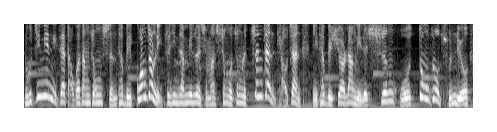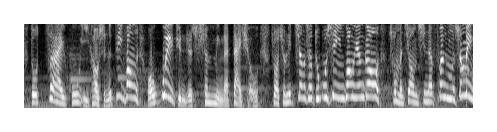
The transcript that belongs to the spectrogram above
如果今天你在祷告当中，神特别光照你，最近在面对什么生活中的真正挑战，你特别需要让你的生活动作存留都在乎倚靠神的地方，而为着你的生命来代求，主啊，求你降下突破性眼光，远高，充满将我们心来分我们生命，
